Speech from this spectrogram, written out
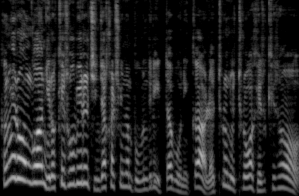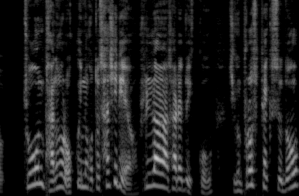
흥미로운 건 이렇게 소비를 진작할 수 있는 부분들이 있다 보니까 레트로 뉴트로가 계속해서 좋은 반응을 얻고 있는 것도 사실이에요. 휠라 사례도 있고 지금 프로스펙스도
